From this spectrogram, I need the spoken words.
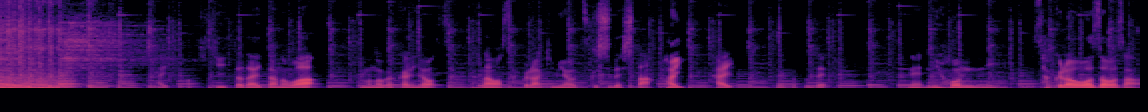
はい、お聞きいただいたのは生き物係の花は桜君は美しでした。はい。はいということでね日本に桜をわざわざ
